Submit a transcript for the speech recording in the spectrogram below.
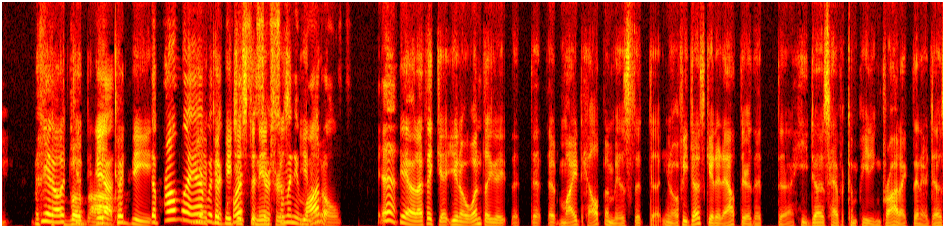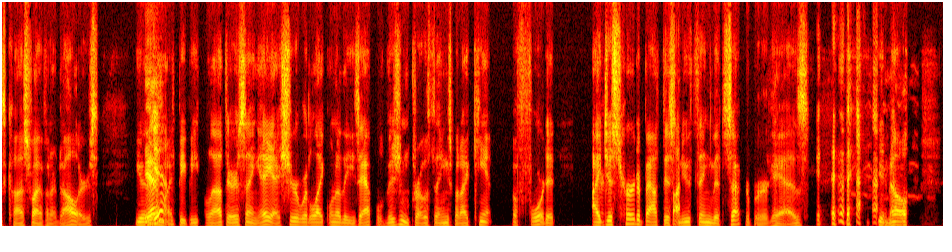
You know, it could, Bob. it could be. the problem I have it with the be Quest just is there's so many models. know. Models. Yeah, and I think uh, you know one thing that that, that, might help him is that uh, you know if he does get it out there that uh, he does have a competing product, then it does cost five hundred dollars. You know, Yeah. there might be people out there saying, "Hey, I sure would like one of these Apple Vision Pro things, but I can't afford it." I just heard about this new thing that Zuckerberg has. you know,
